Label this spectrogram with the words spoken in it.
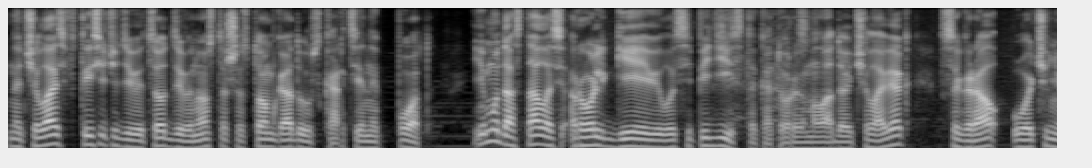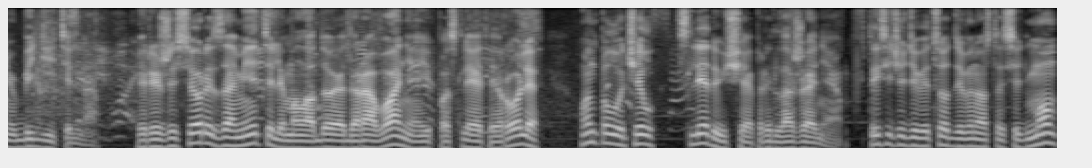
началась в 1996 году с картины «Пот». Ему досталась роль гея-велосипедиста, которую молодой человек сыграл очень убедительно. Режиссеры заметили молодое дарование, и после этой роли он получил следующее предложение. В 1997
